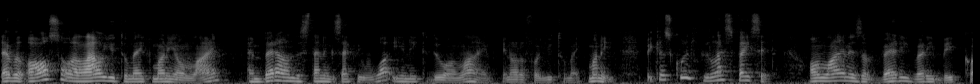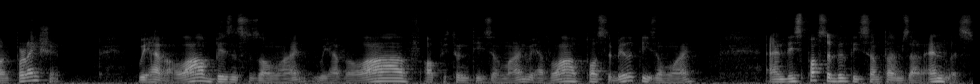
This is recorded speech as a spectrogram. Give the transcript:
that will also allow you to make money online and better understand exactly what you need to do online in order for you to make money. Because currently, let's face it, online is a very, very big corporation. We have a lot of businesses online, we have a lot of opportunities online, we have a lot of possibilities online, and these possibilities sometimes are endless.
